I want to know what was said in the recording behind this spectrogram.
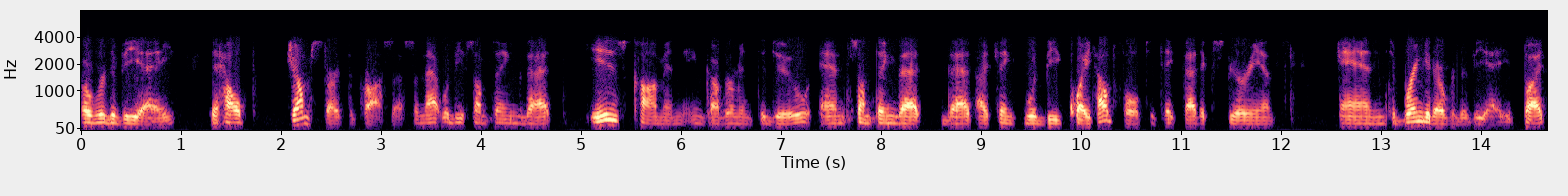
over to VA to help jumpstart the process. And that would be something that is common in government to do and something that, that I think would be quite helpful to take that experience and to bring it over to VA. But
